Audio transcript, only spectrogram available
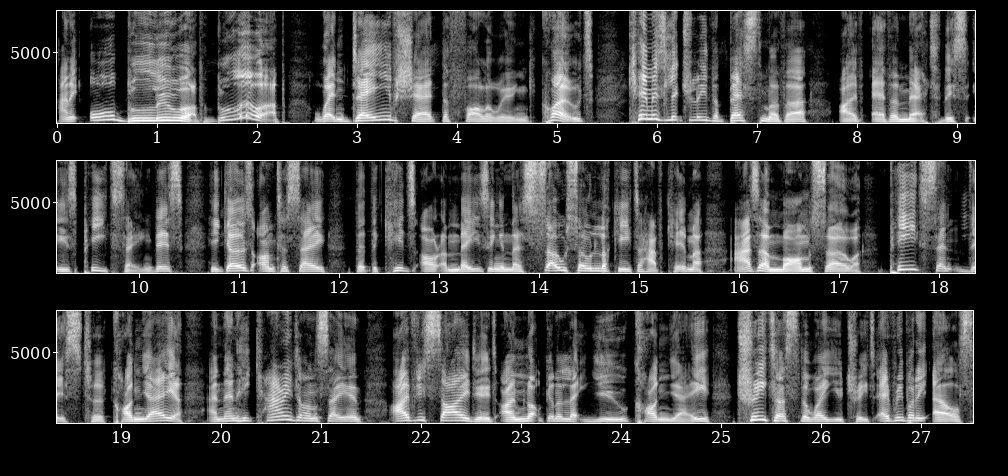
and it all blew up, blew up when Dave shared the following quote Kim is literally the best mother I've ever met. This is Pete saying this. He goes on to say that the kids are amazing and they're so, so lucky to have Kim as a mom. So uh, Pete sent this to Kanye, and then he carried on saying, I've decided I'm not going to let you, Kanye, treat us the way you treat everybody else,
